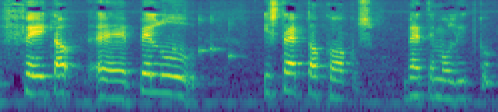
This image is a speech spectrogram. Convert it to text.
feita é, pelo Streptococcus betemolítico.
